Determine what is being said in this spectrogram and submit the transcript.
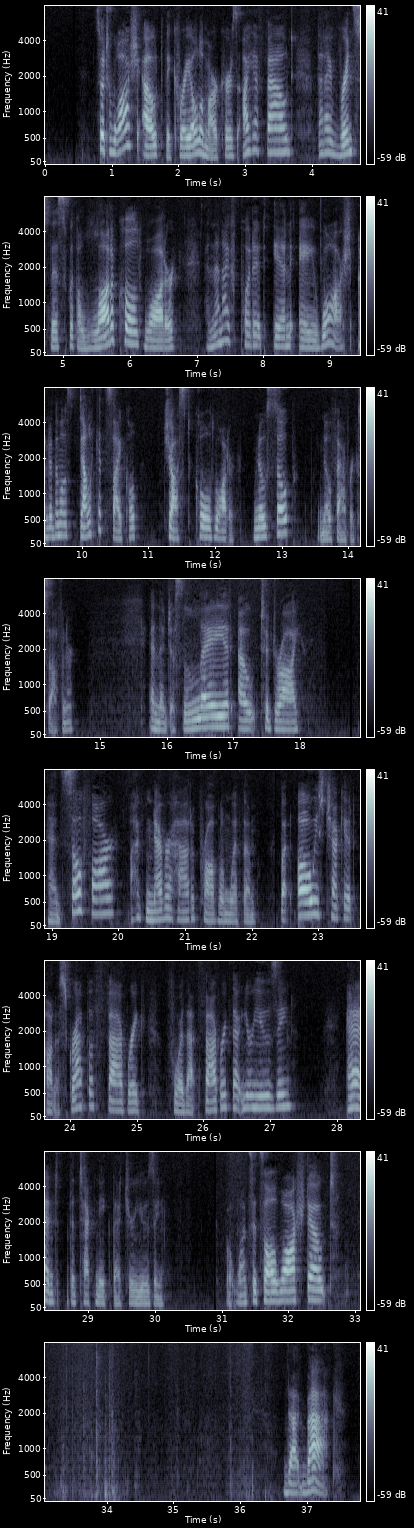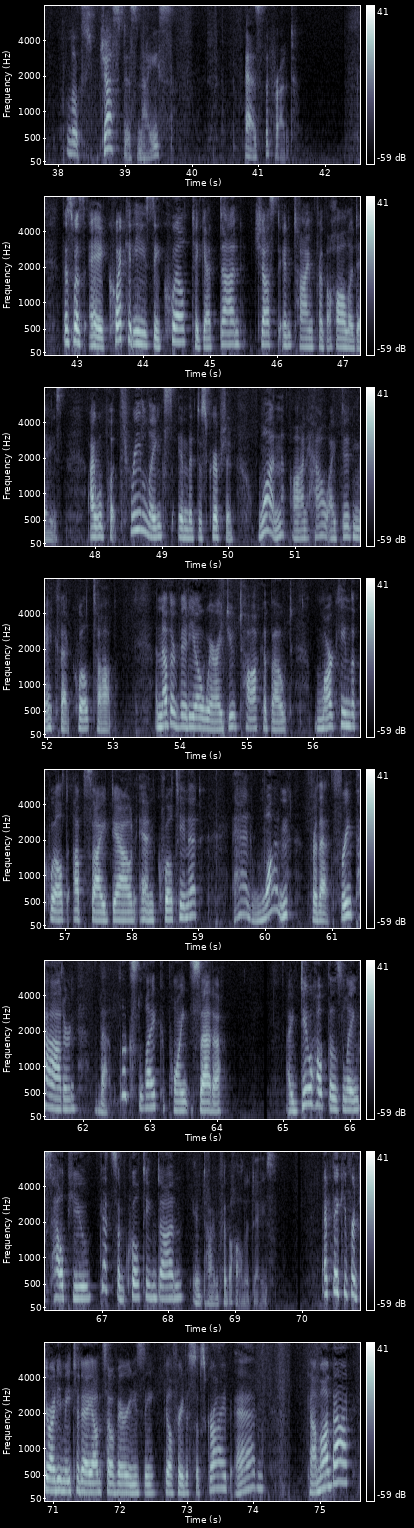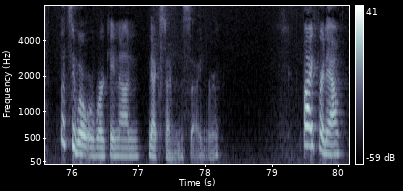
So to wash out the Crayola markers, I have found that I've rinsed this with a lot of cold water and then I've put it in a wash under the most delicate cycle just cold water. No soap, no fabric softener. And then just lay it out to dry. And so far, I've never had a problem with them. But always check it on a scrap of fabric for that fabric that you're using and the technique that you're using. But once it's all washed out, that back looks just as nice as the front. This was a quick and easy quilt to get done just in time for the holidays. I will put three links in the description. One on how I did make that quilt top. Another video where I do talk about marking the quilt upside down and quilting it. And one for that free pattern that looks like a poinsettia. I do hope those links help you get some quilting done in time for the holidays. And thank you for joining me today on Sew Very Easy. Feel free to subscribe and come on back. Let's see what we're working on next time in the sewing room. Bye for now.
